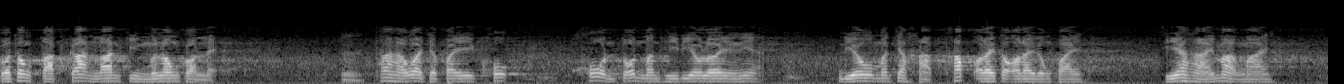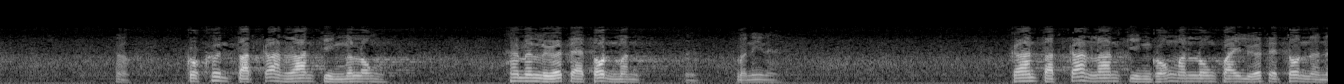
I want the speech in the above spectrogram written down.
ก็ต้องตัดก้านลานกิ่งมันลงก่อนแหละถ้าหากว่าจะไปโค่นต้นมันทีเดียวเลยอย่างนี้เดี๋ยวมันจะหักทับอะไรต่ออะไรลงไป เสียหายมากมายก็ขึ้นตัดก้านรานกิ่งมันลง ให้มันเหลือแต่ต้นมันแบบนี้นะ การตัดก้านรานกิ่งของมันลงไปเหลือแต่ต้นนั่น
